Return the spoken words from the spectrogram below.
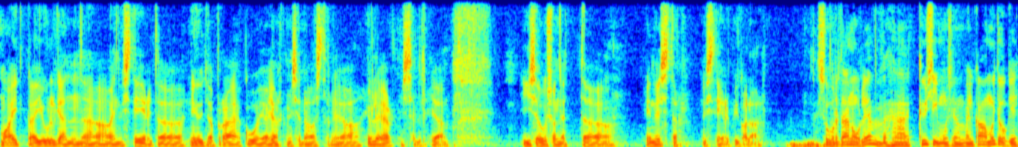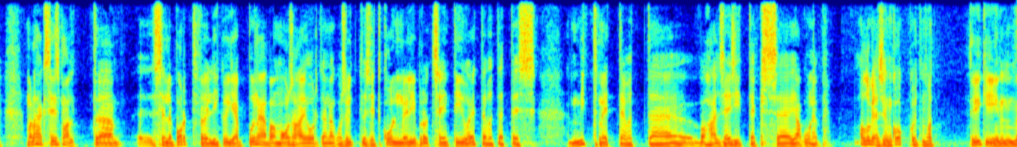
ma ikka julgen äh, investeerida nüüd ja praegu ja järgmisel aastal ja ülejärgmisel ja ise usun, et äh, investor investeerib igal ajal. Suur tänu, Lev, küsimusi on meil ka muidugi. ma läheks esmalt äh, selle portfelli kõige põnevama osa juurde, nagu sa ütlesid, kolm-neli protsenti iduettevõtetes. mitme ettevõtte vahel see esiteks jaguneb? ma lugesin kokku, et ma tegin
